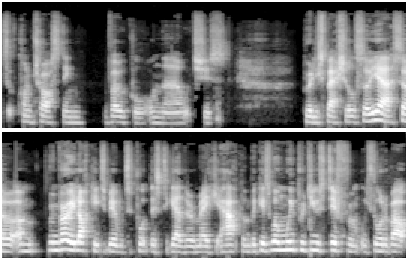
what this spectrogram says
sort of contrasting vocal on there, which is really special. So yeah, so I'm very lucky to be able to put this together and make it happen because when we produced different, we thought about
